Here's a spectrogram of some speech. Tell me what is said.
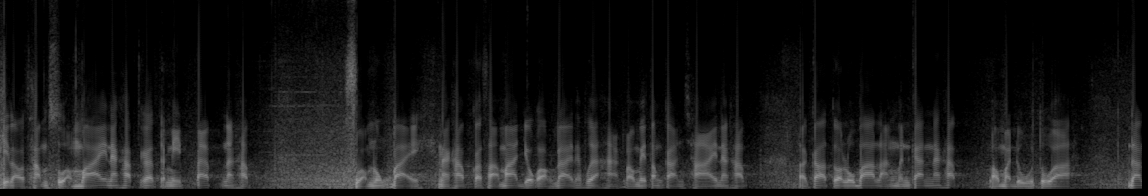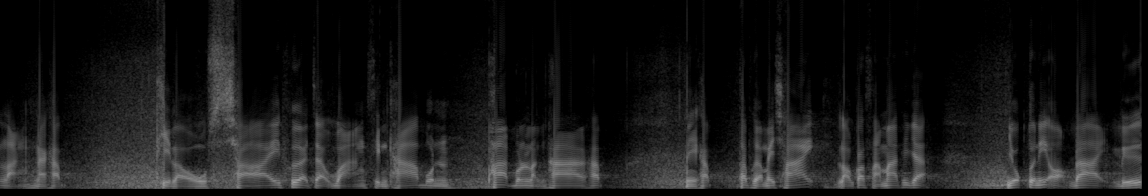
ที่เราทำสวมไว้นะครับ ก็จะมีแป๊บนะครับ สวมลงไปนะครับ ก็สามารถยกออกได้ถ้าเพื่อหากเราไม่ต้องการใช้นะครับ แล้วก็ตัวโลบาร์หลังเหมือนกันนะครับ เรามาดูตัวด้านหลังนะครับ ที่เราใช้เพื่อจะวางสินค้าบนพาดบนหลังคาครับนี่ครับ ถ้าเผื่อไม่ใช้ เราก็สามารถที่จะยกตัวนี้ออกได้ หรือ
